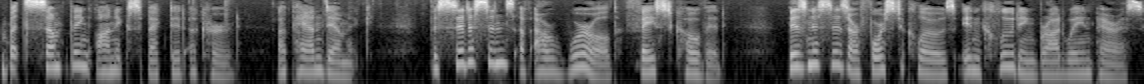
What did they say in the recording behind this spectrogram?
But something unexpected occurred a pandemic. The citizens of our world faced COVID. Businesses are forced to close, including Broadway in Paris.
